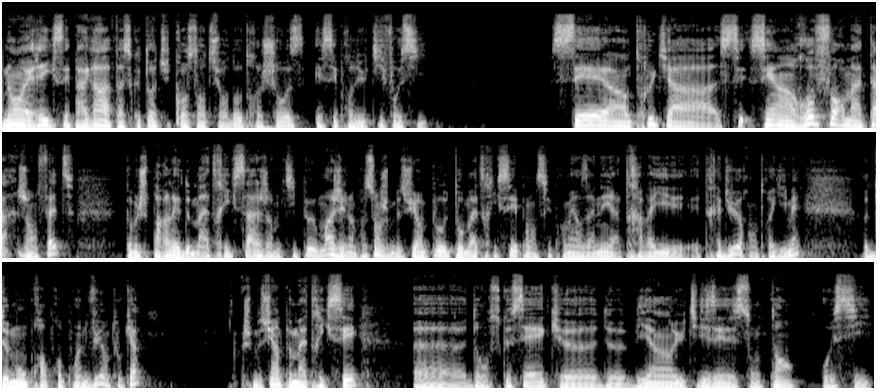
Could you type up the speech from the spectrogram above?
non Eric, c'est pas grave parce que toi tu te concentres sur d'autres choses et c'est productif aussi c'est un truc à, c'est un reformatage en fait. Comme je parlais de matrixage un petit peu, moi j'ai l'impression que je me suis un peu auto-matrixé pendant ces premières années à travailler très dur entre guillemets, de mon propre point de vue en tout cas. Je me suis un peu matrixé euh, dans ce que c'est que de bien utiliser son temps aussi.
